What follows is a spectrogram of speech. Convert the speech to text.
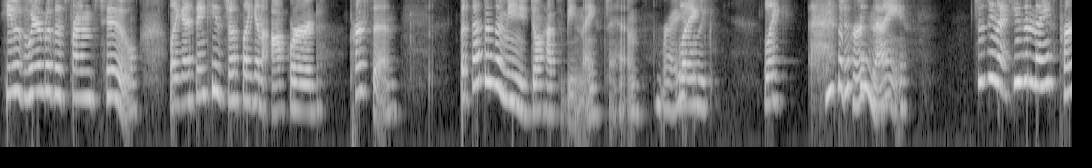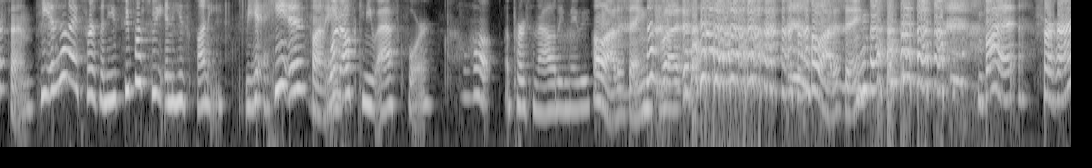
He was weird with his friends too. Like I think he's just like an awkward person. But that doesn't mean you don't have to be nice to him. right? Like- Like He's a just person. be nice. Just be nice. He's a nice person. he is a nice person. He's super sweet and he's funny. Yeah, he is funny. What else can you ask for? Well, A personality, maybe. a lot of things, but a lot of things. but for her,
